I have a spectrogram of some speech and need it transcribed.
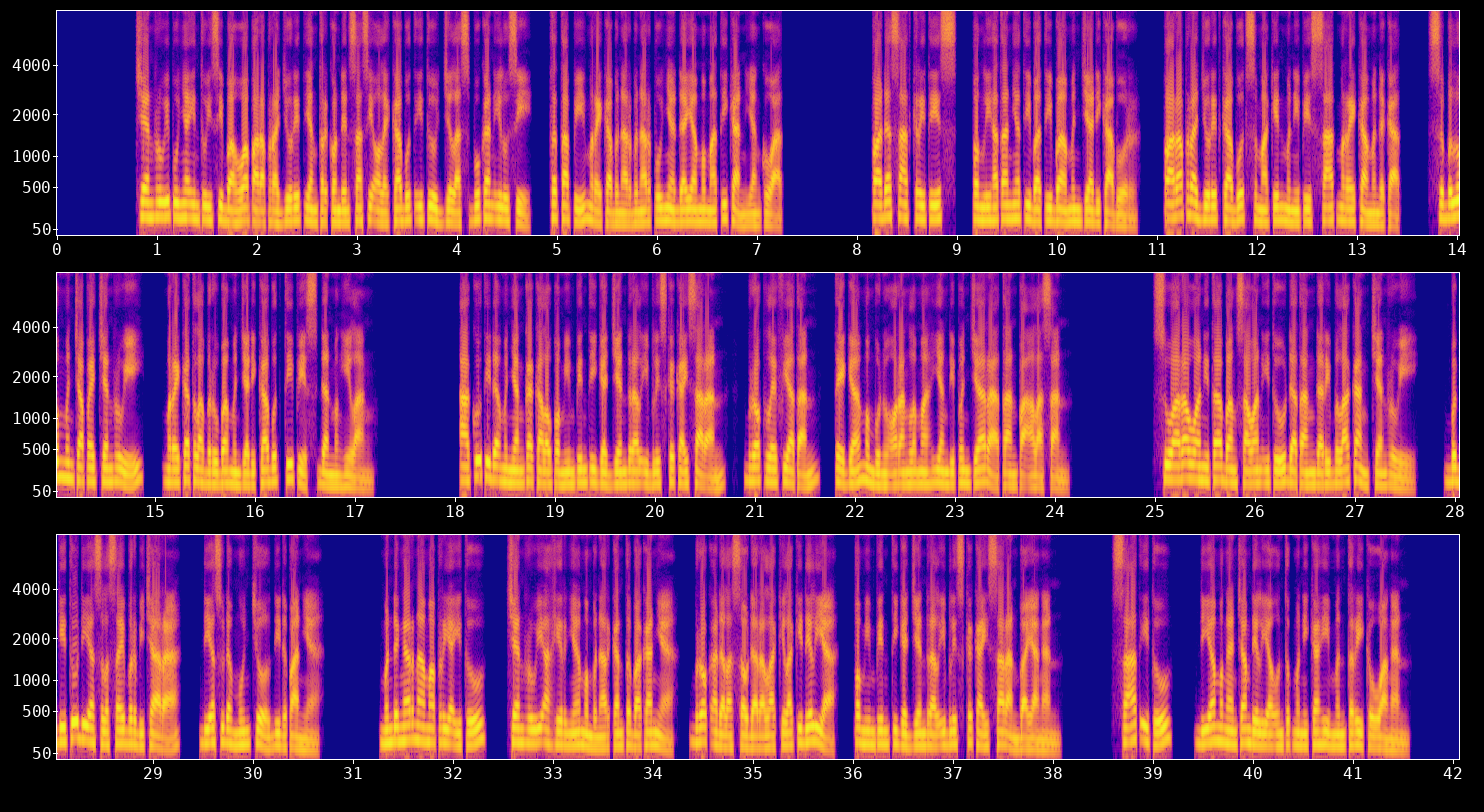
Chen Rui punya intuisi bahwa para prajurit yang terkondensasi oleh kabut itu jelas bukan ilusi, tetapi mereka benar-benar punya daya mematikan yang kuat. Pada saat kritis, penglihatannya tiba-tiba menjadi kabur. Para prajurit kabut semakin menipis saat mereka mendekat. Sebelum mencapai Chen Rui, mereka telah berubah menjadi kabut tipis dan menghilang. Aku tidak menyangka kalau pemimpin tiga jenderal iblis kekaisaran, Brock Leviathan, tega membunuh orang lemah yang dipenjara tanpa alasan. Suara wanita bangsawan itu datang dari belakang Chen Rui. Begitu dia selesai berbicara, dia sudah muncul di depannya. Mendengar nama pria itu, Chen Rui akhirnya membenarkan tebakannya. Brok adalah saudara laki-laki Delia, pemimpin tiga jenderal iblis kekaisaran bayangan. Saat itu, dia mengancam Delia untuk menikahi Menteri Keuangan.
